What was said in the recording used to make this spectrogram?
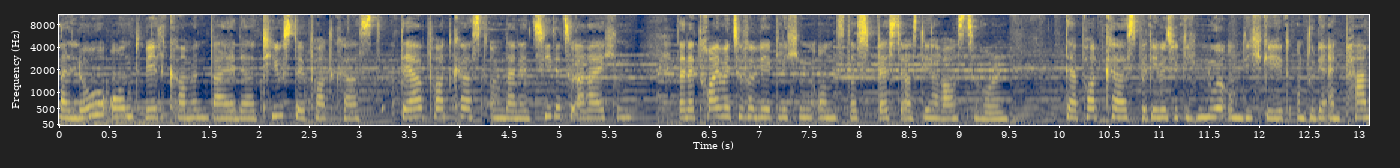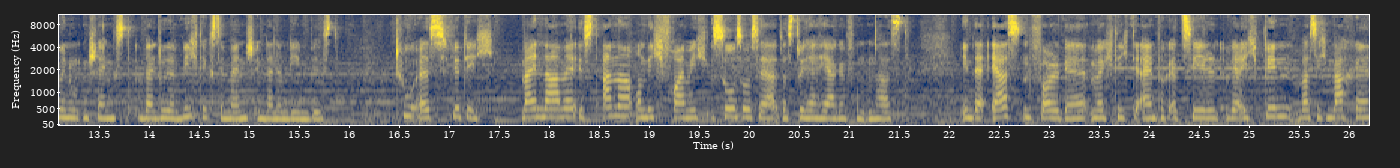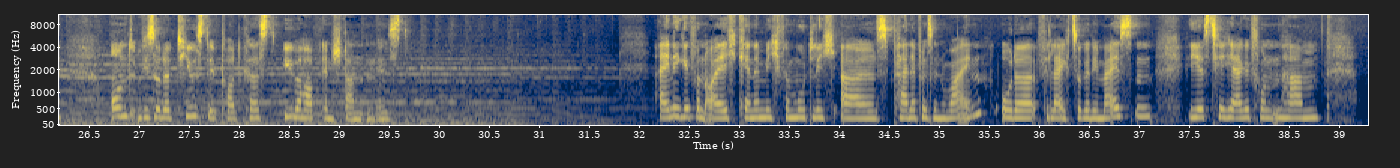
Hallo und willkommen bei der Tuesday Podcast, der Podcast, um deine Ziele zu erreichen, deine Träume zu verwirklichen und das Beste aus dir herauszuholen. Der Podcast, bei dem es wirklich nur um dich geht und du dir ein paar Minuten schenkst, weil du der wichtigste Mensch in deinem Leben bist. Tu es für dich. Mein Name ist Anna und ich freue mich so, so sehr, dass du hierher gefunden hast. In der ersten Folge möchte ich dir einfach erzählen, wer ich bin, was ich mache und wieso der Tuesday Podcast überhaupt entstanden ist. Einige von euch kennen mich vermutlich als Pineapples and Wine oder vielleicht sogar die meisten, die jetzt hierher gefunden haben.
